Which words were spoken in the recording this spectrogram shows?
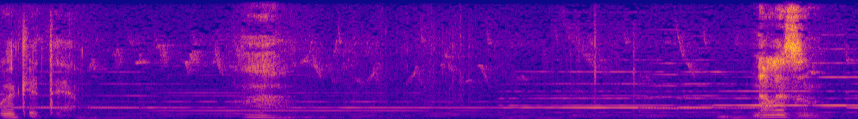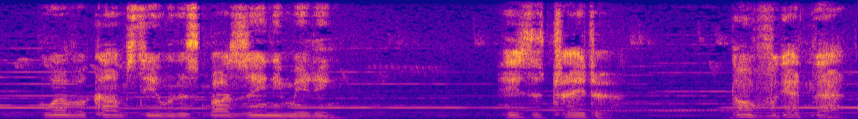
We'll get there. Now listen, whoever comes to you with this Barzini meeting, he's a traitor. Don't forget that.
